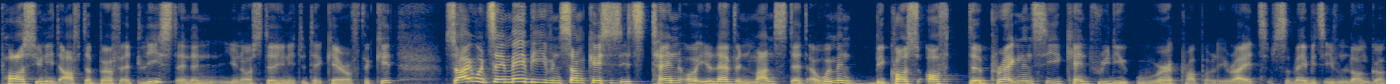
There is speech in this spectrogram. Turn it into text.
pause you need after birth at least, and then you know still you need to take care of the kid. So I would say maybe even some cases it's 10 or 11 months that a woman because of the pregnancy can't really work properly, right? So maybe it's even longer.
